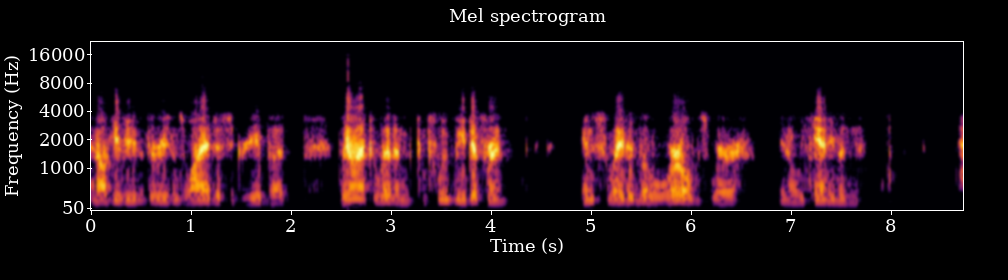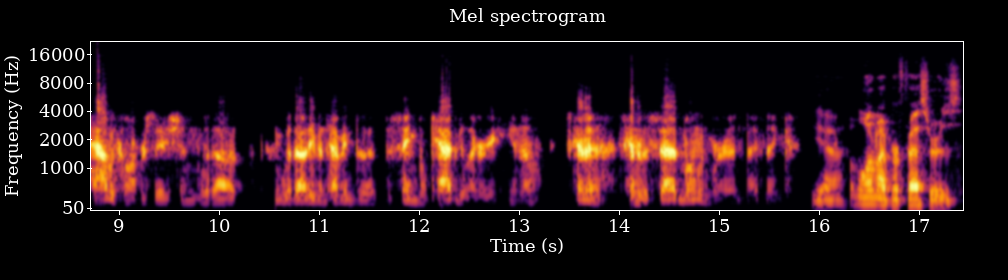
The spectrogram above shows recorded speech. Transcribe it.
and I'll give you the reasons why I disagree. But we don't have to live in completely different, insulated little worlds where you know we can't even have a conversation without without even having the, the same vocabulary. You know, it's kind of it's kind of a sad moment we're in. I think. Yeah, one of my professors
